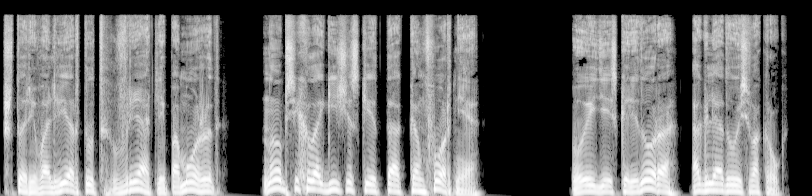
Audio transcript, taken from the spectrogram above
что револьвер тут вряд ли поможет, но психологически так комфортнее. Выйдя из коридора, оглядываюсь вокруг.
